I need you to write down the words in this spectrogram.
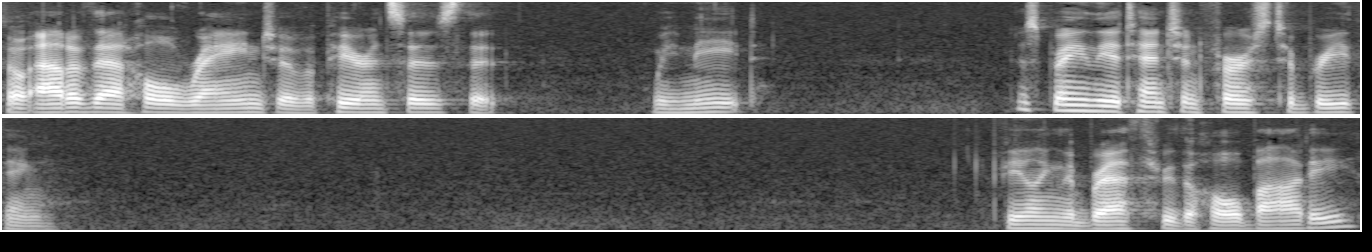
So, out of that whole range of appearances that we meet, just bringing the attention first to breathing. Feeling the breath through the whole body,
